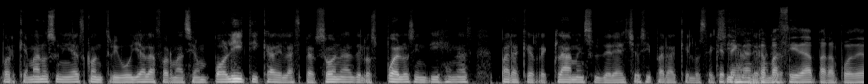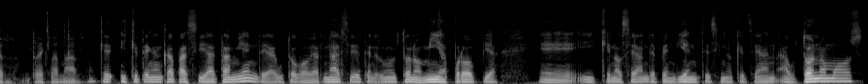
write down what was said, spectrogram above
porque Manos Unidas contribuye a la formación política de las personas, de los pueblos indígenas, para que reclamen sus derechos y para que los exijan. Que tengan capacidad para poder reclamar. y que tengan capacidad también de autogobernarse y de tener una autonomía propia eh, y que no sean dependientes, sino que sean autónomos,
